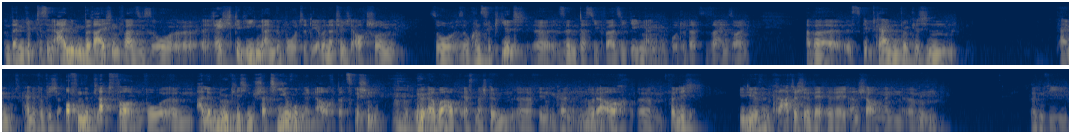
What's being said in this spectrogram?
und dann gibt es in einigen Bereichen quasi so äh, rechte Gegenangebote, die aber natürlich auch schon so, so konzipiert äh, sind, dass sie quasi Gegenangebote dazu sein sollen. Aber es gibt keinen wirklichen, kein, keine wirklich offene Plattform, wo ähm, alle möglichen Schattierungen auch dazwischen mhm. überhaupt erstmal Stimmen äh, finden könnten. Mhm. Oder auch ähm, völlig idiosynkratische Weltanschauungen ähm, irgendwie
